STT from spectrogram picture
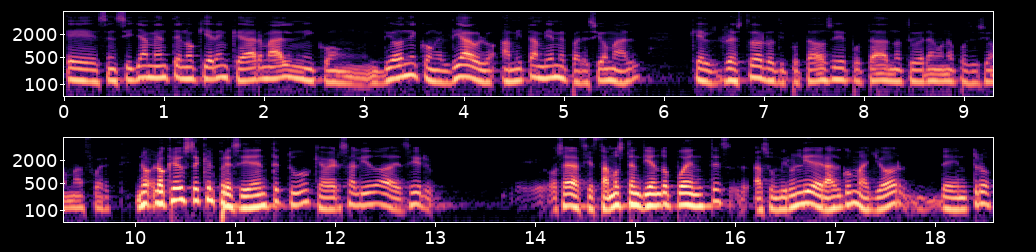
eh, sencillamente no quieren quedar mal ni con Dios ni con el diablo. A mí también me pareció mal que el resto de los diputados y diputadas no tuvieran una posición más fuerte. ¿No, ¿no cree usted que el presidente tuvo que haber salido a decir, eh, o sea, si estamos tendiendo puentes, asumir un liderazgo mayor dentro,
